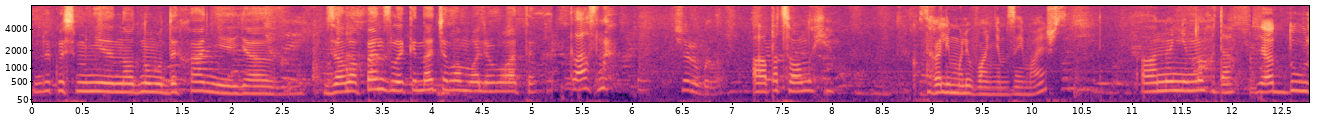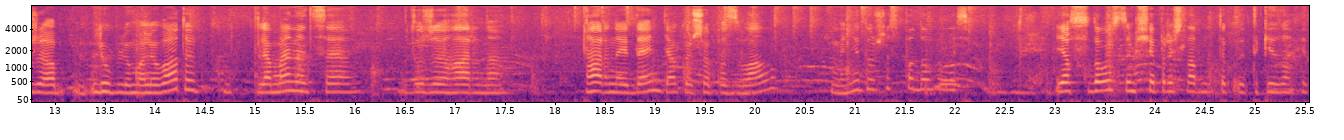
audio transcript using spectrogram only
Якось мені на одному диханні я взяла пензлик і почала малювати. Класно. Що робила? А, подсолнухи. Взагалі малюванням займаєшся? А, ну, немного, да. Я дуже люблю малювати. Для мене це дуже гарна, гарний день. Дякую, що позвали. Мені дуже сподобалось. Я з удовольствием ще прийшла б на такий захід.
